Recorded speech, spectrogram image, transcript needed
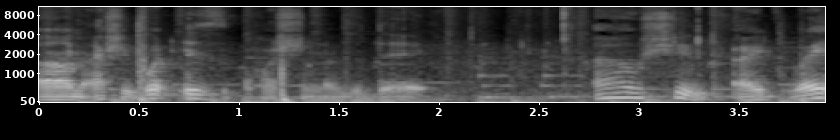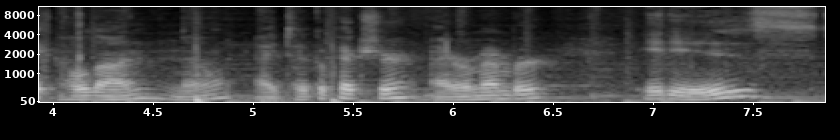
um, actually what is the question of the day? Oh shoot! I wait. Hold on. No, I took a picture. I remember. It is.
